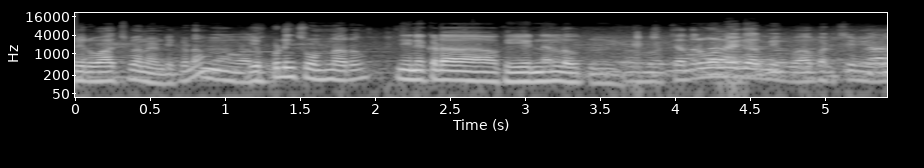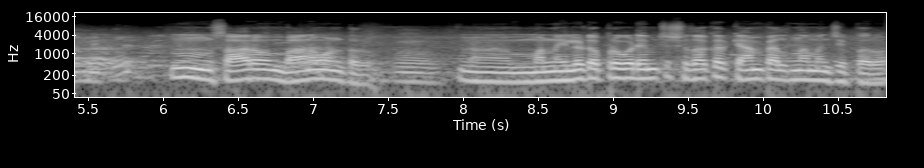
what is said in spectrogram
మీరు వాచ్మెన్ అండి ఇక్కడ. ఎప్పటి నుంచి ఉంటున్నారు? నేను ఇక్కడ ఒక ఏడు నెలలు అవుతుంది. చంద్రబాబు గారు మీకు బాగా పరిచయం మీకు? సార్ బాగానే ఉంటారు. మొన్న వెళ్ళేటప్పుడు కూడా ఏమిచ్చి సుధాకర్ క్యాంప్ వెళ్తున్నామని చెప్పారు.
